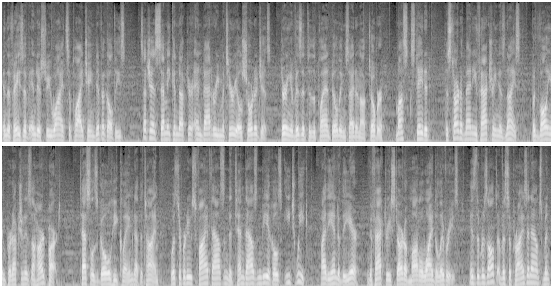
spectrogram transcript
in the face of industry wide supply chain difficulties, such as semiconductor and battery material shortages. During a visit to the plant building site in October, Musk stated, The start of manufacturing is nice, but volume production is the hard part. Tesla's goal, he claimed at the time, was to produce 5,000 to 10,000 vehicles each week by the end of the year. The factory start of Model Y deliveries is the result of a surprise announcement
